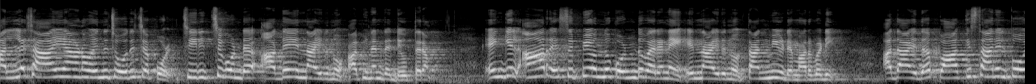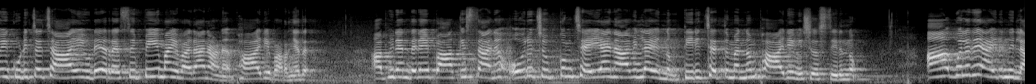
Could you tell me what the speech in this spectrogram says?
നല്ല ചായയാണോ എന്ന് ചോദിച്ചപ്പോൾ ചിരിച്ചുകൊണ്ട് അതെ എന്നായിരുന്നു അഭിനന്ദന്റെ ഉത്തരം. എങ്കിൽ ആ റെസിപ്പി ഒന്ന് കൊണ്ടുവരണേ എന്നായിരുന്നു തൻവിയുടെ മറുപടി. അതായത് പാകിസ്ഥാനിൽ പോയി കുടിച്ച ചായയുടെ റെസിപ്പിയുമായി വരാനാണ് ഭാര്യ പറഞ്ഞത്. അഭിനന്ദനെ പാകിസ്ഥാന് ഒരു ചുക്കും ചെയ്യാനാവില്ല എന്നും തിരിച്ചെത്തുമെന്നും ഭാര്യ വിശ്വസിച്ചിരുന്നു. ആകുലതയായിരുന്നില്ല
